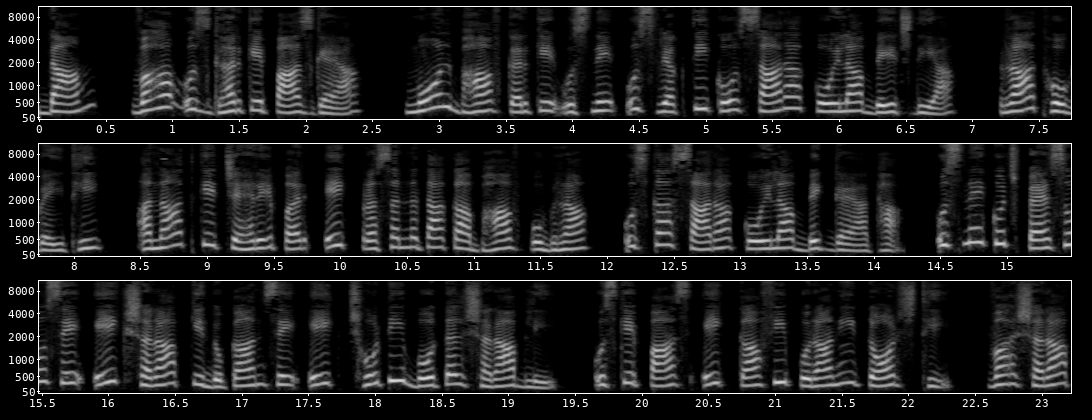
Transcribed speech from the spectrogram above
दाम? वह उस घर के पास गया, मोल भाव करके उसने उस व्यक्ति को सारा कोयला बेच दिया। रात हो गई थी, अनाथ के चेहरे पर एक प्रसन्नता का भाव उभरा, उसका सारा कोयला बिक गया था। उसने कुछ पैसों से एक शराब की दुकान से एक छोटी बोतल शराब ली। उसके पास एक काफ़ी पुरानी टॉर्च थी। वह शराब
